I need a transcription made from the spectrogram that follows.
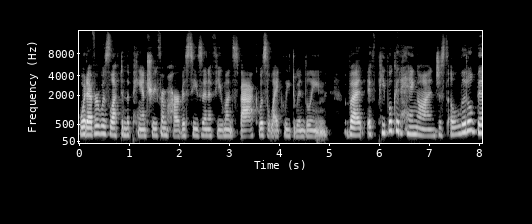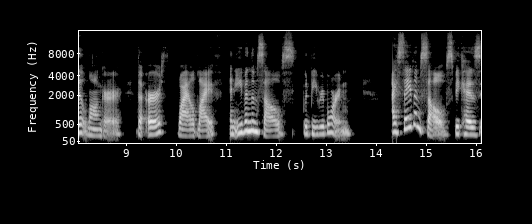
Whatever was left in the pantry from harvest season a few months back was likely dwindling. But if people could hang on just a little bit longer, the earth, wildlife, and even themselves would be reborn. I say themselves because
